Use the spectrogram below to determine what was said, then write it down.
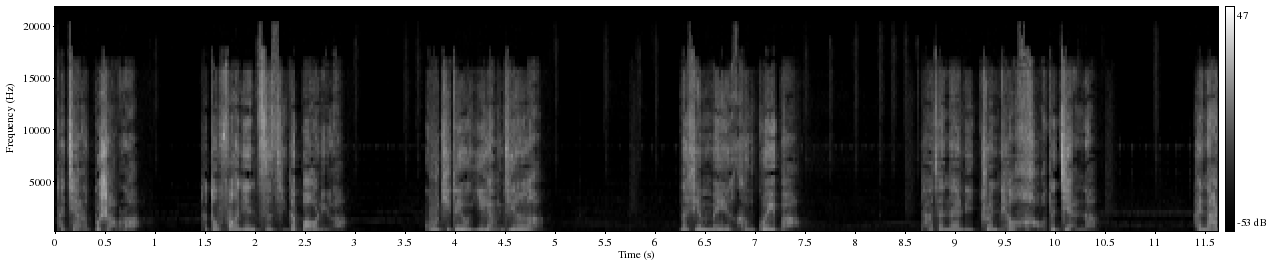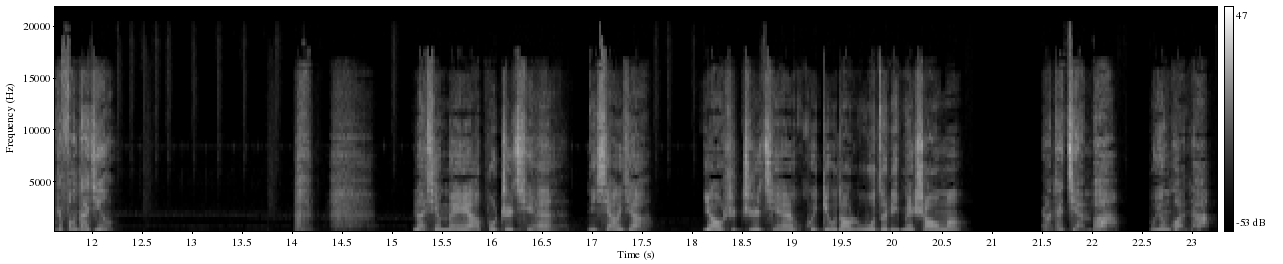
他捡了不少了，他都放进自己的包里了，估计得有一两斤了。那些煤很贵吧？他在那里专挑好的捡呢，还拿着放大镜。那些煤啊不值钱，你想想，要是值钱会丢到炉子里面烧吗？让他捡吧，不用管他。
